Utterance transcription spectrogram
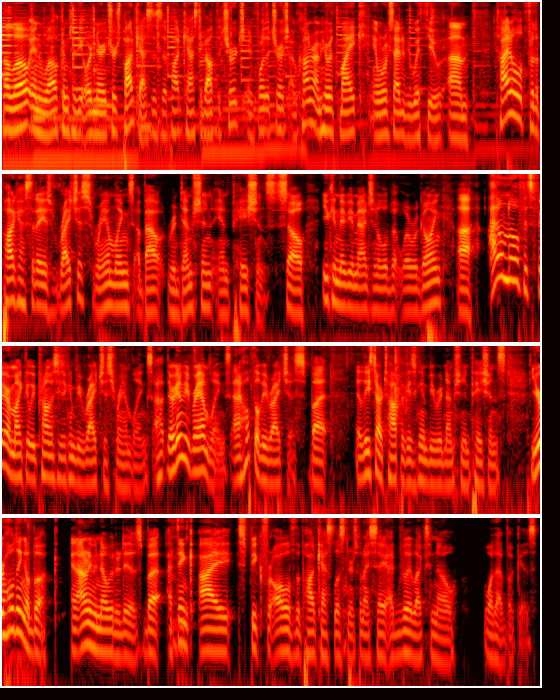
Hello and welcome to the Ordinary Church Podcast. This is a podcast about the church and for the church. I'm Connor. I'm here with Mike, and we're excited to be with you. Um, title for the podcast today is Righteous Ramblings About Redemption and Patience. So you can maybe imagine a little bit where we're going. Uh, I don't know if it's fair, Mike, that we promise these are going to be righteous ramblings. Uh, they're going to be ramblings, and I hope they'll be righteous, but at least our topic is going to be redemption and patience. You're holding a book and I don't even know what it is, but I think I speak for all of the podcast listeners when I say I'd really like to know what that book is.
